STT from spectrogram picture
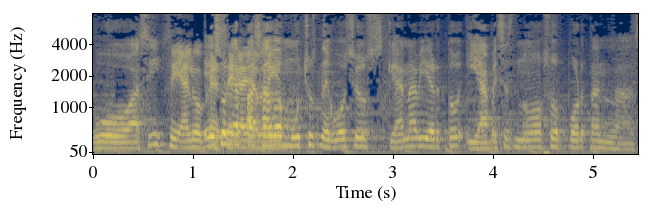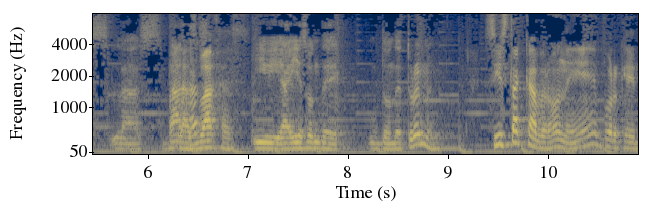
o así. Sí, algo que Eso le ha pasado a muchos negocios que han abierto y a veces no soportan las, las bajas. Las bajas. Y ahí es donde, donde truenan. Sí está cabrón, ¿eh? Porque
